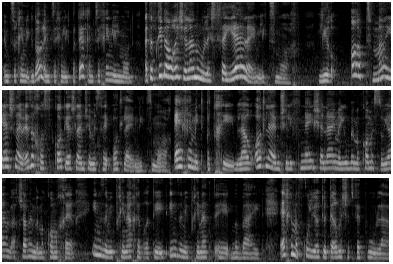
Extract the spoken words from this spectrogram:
הם צריכים לגדול, הם צריכים להתפתח, הם צריכים ללמוד. התפקיד ההורי שלנו הוא לסייע להם לצמוח, לראות להראות מה יש להם, איזה חוזקות יש להם שמסייעות להם לצמוח, איך הם מתפתחים, להראות להם שלפני שנה הם היו במקום מסוים ועכשיו הם במקום אחר, אם זה מבחינה חברתית, אם זה מבחינת אה, בבית, איך הם הפכו להיות יותר משתפי פעולה,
